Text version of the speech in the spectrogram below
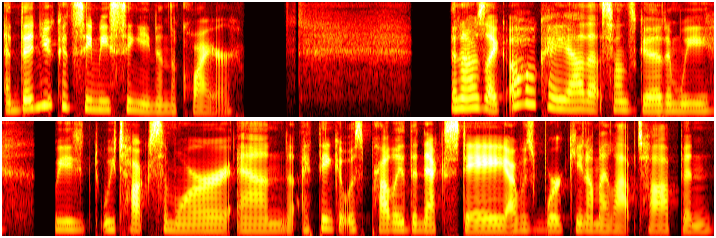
and then you could see me singing in the choir. And I was like, "Oh, okay, yeah, that sounds good." And we we we talked some more and I think it was probably the next day I was working on my laptop and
